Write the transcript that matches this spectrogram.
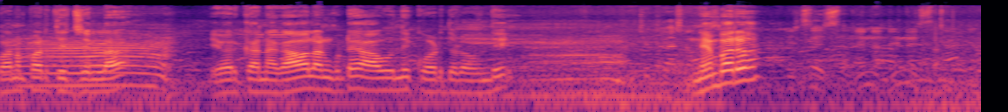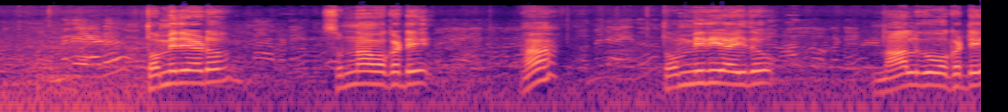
వనపర్తి జిల్లా. ఎవరికైనా కావాలనుకుంటే ఆ ఉంది కోడిదూడ ఉంది నెంబరు? తొమ్మిది ఏడు. సున్నా ఒకటి. తొమ్మిది ఐదు. నాలుగు ఒకటి.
